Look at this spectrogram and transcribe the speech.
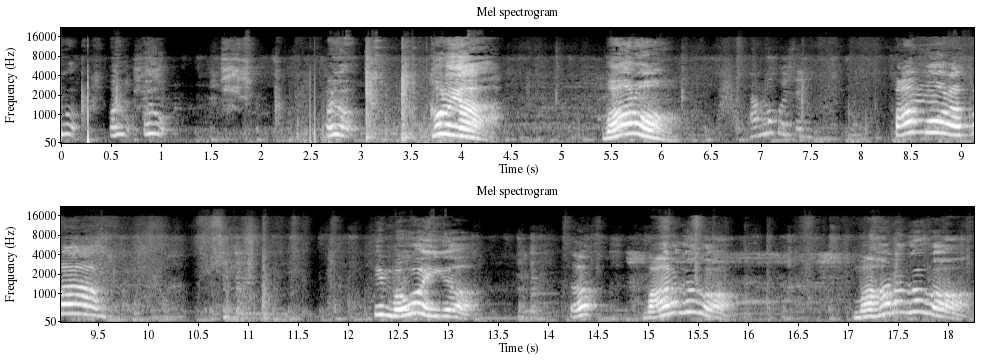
아이고, 아이고, 아이고, 아이고, 건우야, 뭐하노? 밥 먹고 있어. 빵 먹어라, 빵. 이 뭐고, 이거? 어? 뭐 하는 거고? 뭐 하는 거고?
